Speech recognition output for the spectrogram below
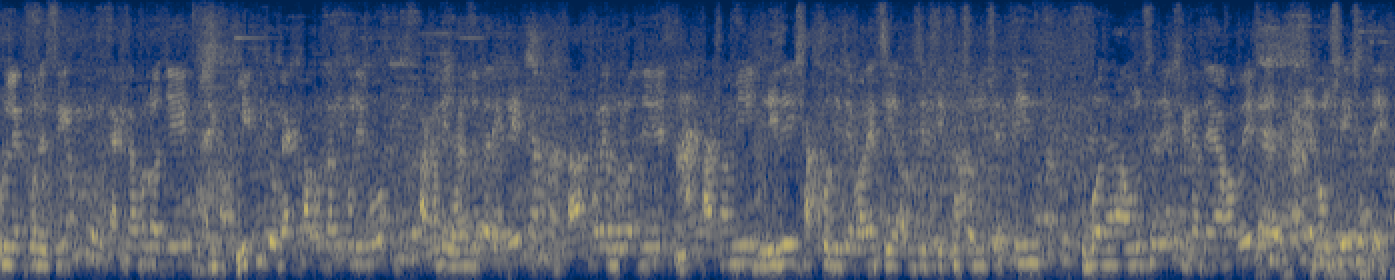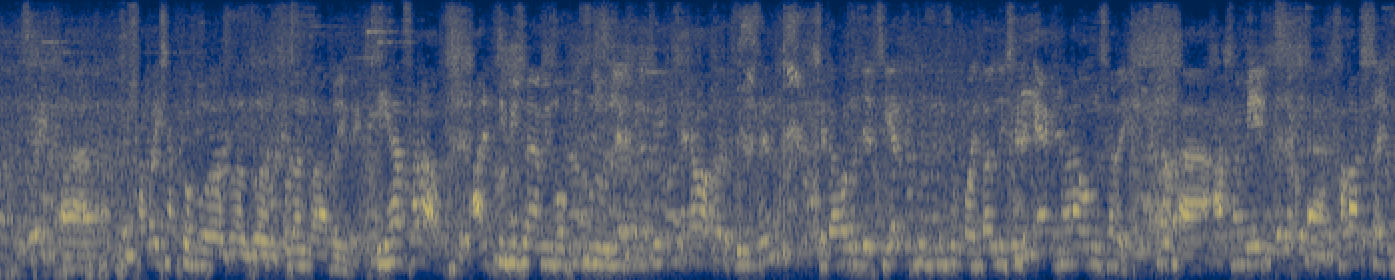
উল্লেখ করেছি। একটা হলো যে লিখিত ব্যাখ্যা প্রদান করিব আগামী ধার্য তারিখে। তারপরে হলো যে আসামি নিজেই সাক্ষ্য দিতে পারে সিআরপিসির তিনশো চল্লিশের তিন উপধারা অনুসারে সেটা দেয়া হবে এবং সেই সাথে সবাই সাক্ষ্য প্রদান করা হইবে। ইহা ছাড়াও আরেকটি বিষয় আমি মৌখিকভাবে উল্লেখ করেছি, সেটাও আপনারা শুনেছেন সেটা হলো যে সিআরপিসির দুইশো পঁয়তাল্লিশের এক ধারা অনুসারে আসামির খালাস চাইব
